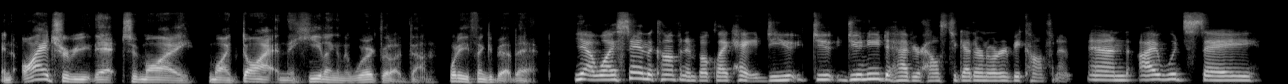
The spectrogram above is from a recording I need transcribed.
And I attribute that to my my diet and the healing and the work that I've done. What do you think about that? Yeah, well, I say in the confident book, like, hey, do you do do you need to have your health together in order to be confident? And I would say,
